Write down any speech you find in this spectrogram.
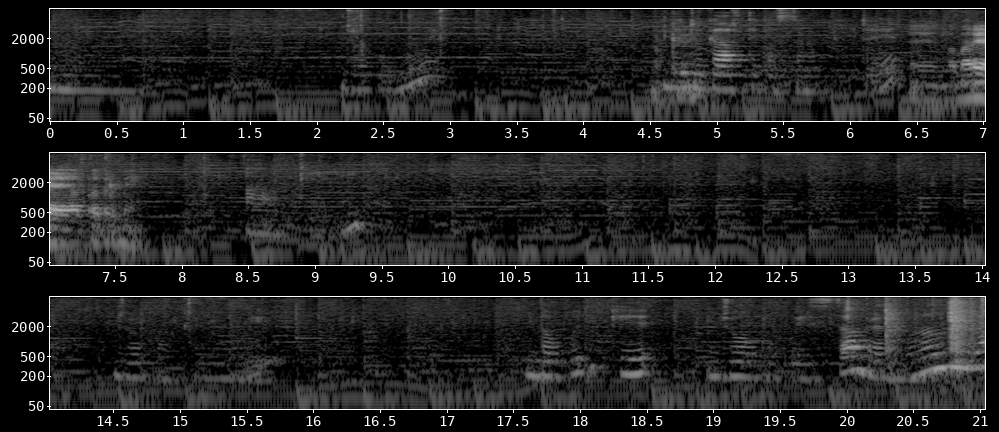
mm, gioco lui. Le Ok. due carte costano più 3. Eh, la marea è alta per me. Ah, ok. Gioco anche lui. Dopodiché gioco questa, prendo un'altra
